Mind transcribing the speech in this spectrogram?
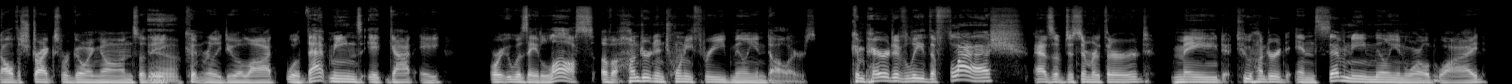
All the strikes were going on, so they Yeah. couldn't really do a lot. Well, that means it got a, or it was a loss of 123 million dollars. Comparatively, The Flash, as of December 3rd, made 270 million worldwide.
